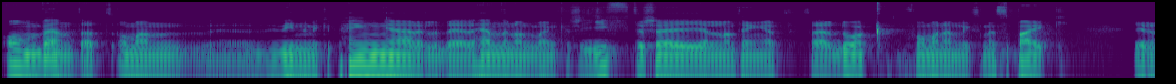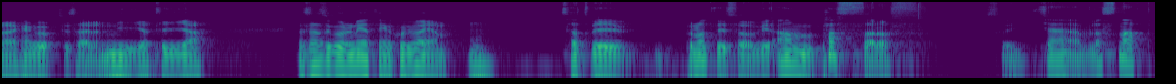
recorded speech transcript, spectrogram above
omvänt att om man vinner mycket pengar eller det händer någon, man kanske gifter sig eller någonting. Att så här, då får man en, liksom en spike i den där, kan gå upp till så här 9-10. Men sen så går det ner till en sjua igen. Mm. Så att vi på något vis så vi anpassar oss så jävla snabbt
